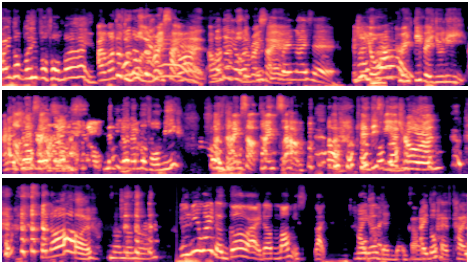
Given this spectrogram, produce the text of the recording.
Why nobody vote for mine? I wanted to vote the right side one. I wanted to your vote the right you do side. very nice eh. Actually, your one creative eh, Yuli. I, I thought draw left side was Then you don't ever vote for me. Oh, time's up, time's up. Can this be a trial run? Cannot. No, no, no. Usually why the girl right, the mouth is like No higher time. than the guy. I don't have time.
